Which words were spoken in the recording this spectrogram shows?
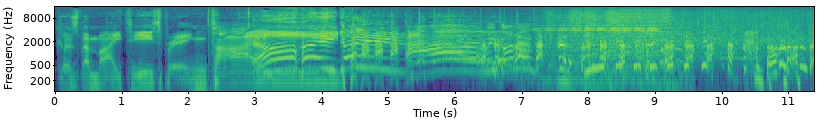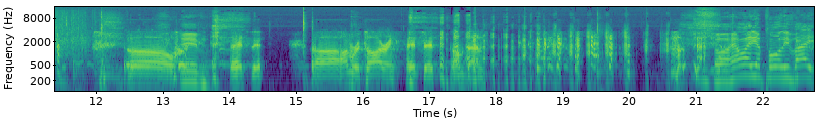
cause the mighty springtime. Oh, hey, got him! we got him! Oh, him. that's it. Uh, I'm retiring. That's it. I'm done. oh, how are you, Paulie, mate?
